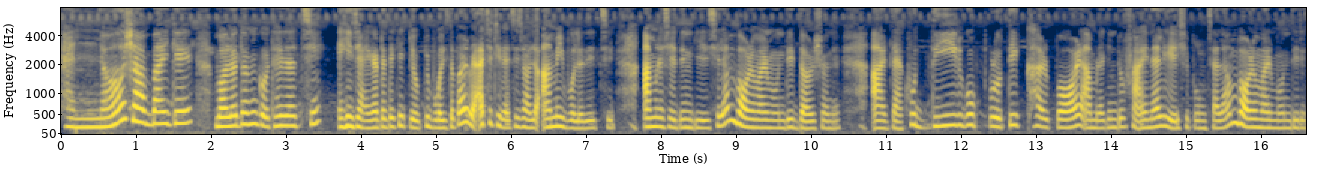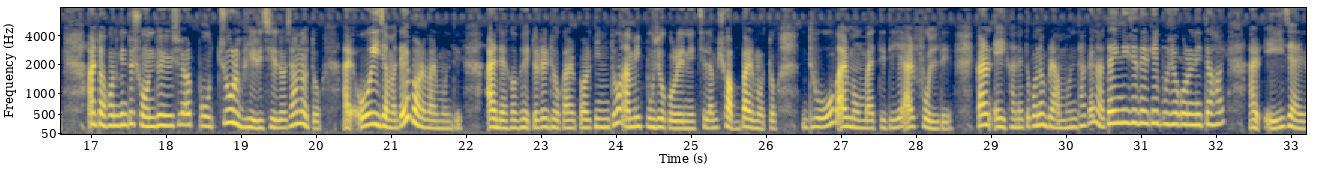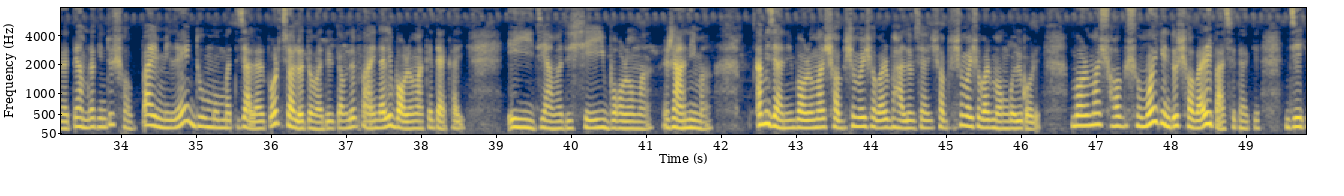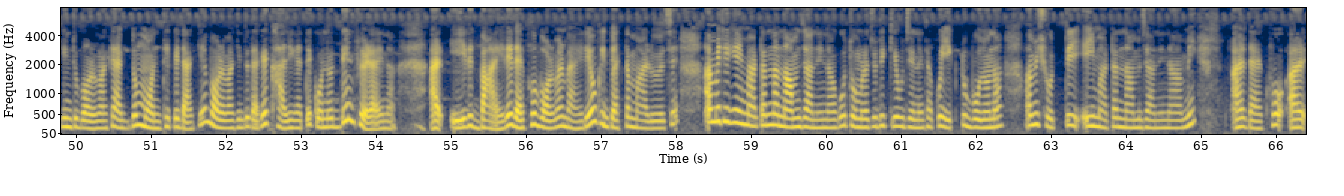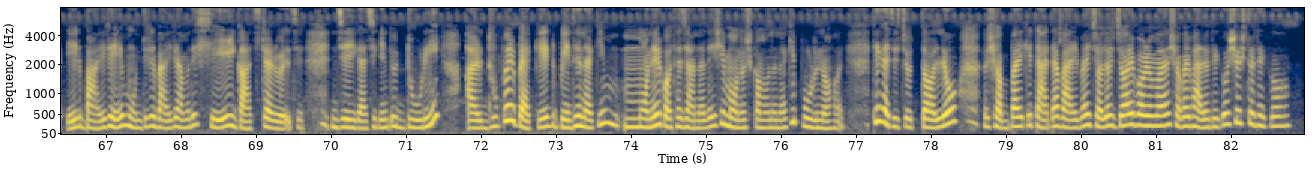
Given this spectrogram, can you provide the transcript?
Hello সবাইকে বলো তো আমি কোথায় যাচ্ছি? এই জায়গাটা দেখে কেউ কি বলতে পারবে? আচ্ছা ঠিক আছে, চলো আমিই বলে দিচ্ছি। আমরা সেদিন গিয়েছিলাম বড়মার মন্দির দর্শনে। আর দেখো, দীর্ঘ প্রতীক্ষার পর আমরা কিন্তু ফাইনালি এসে পৌঁছালাম বড়মার মন্দিরে। আর তখন কিন্তু সন্ধে হয়ে গেছিল আর প্রচুর ভিড় ছিল, জানো তো? আর ওই যে আমাদের বড়মার মন্দির। আর দেখো, ভেতরে ঢোকার পর কিন্তু আমি পুজো করে নিচ্ছিলাম সব্বার মতো। ধূপ আর মোমবাতি দিয়ে আর ফুল দিয়ে। কারণ এইখানে তো কোনো ব্রাহ্মণ থাকে না, তাই নিজেদেরকেই পুজো করে নিতে হয়। আর এই জায়গাতে আমরা কিন্তু সবাই মিলে ধূপ মোমবাতি জ্বালার পর চলো তোমাদেরকে আমাদের ফাইনালি বড় মাকে দেখাই। এই যে আমাদের সেই বড় মা, রানীমা। আমি জানি বড় মা সবসময় সবার ভালো চায়, সবসময় সবার মঙ্গল করে। বড় মা সবসময় কিন্তু সবারই পাশে থাকে। যে কিন্তু বড় মাকে একদম মন থেকে ডাকে, বড় মা কিন্তু তাকে খালি হাতে কোনো দিন ফেরায় না। আর এর বাইরে দেখো, বড় মার বাইরেও কিন্তু একটা মা রয়েছে। আমি ঠিক এই মাটার না নাম জানি না গো। তোমরা যদি কেউ জেনে থাকো, একটু বলো না। আমি সত্যি এই মাটার নাম জানি না আমি। আর দেখো, আর এর বাইরে, মন্দিরের বাইরে আমাদের সেই গাছটা রয়েছে। যেই গাছে কিন্তু দড়ি আর ধূপের প্যাকেট বেঁধে নাকি মনের কথা জানালে সেই মনস্কামনা নাকি পূর্ণ হয়। ঠিক আছে, চো, তলো, সবাইকে টাটা, বাই বাই, চলো, জয় বড় মা, সবাই ভালো থেকো, সুস্থ থেকো।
